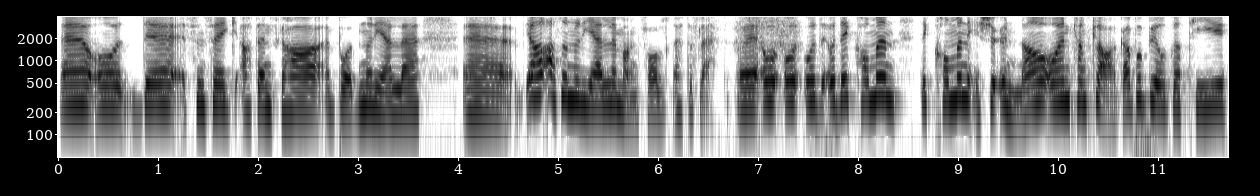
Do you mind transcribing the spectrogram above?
Eh, og det syns jeg at en skal ha både når det gjelder eh, Ja, altså når det gjelder mangfold, rett og slett. Eh, og, og, og, det- og det kommer en, kom en ikke unna. Og en kan klage på byråkrati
